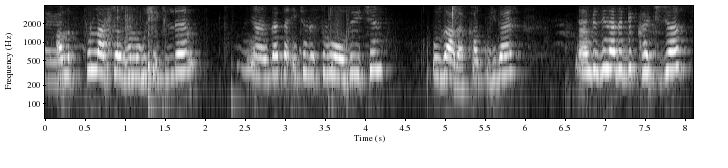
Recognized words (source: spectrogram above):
Evet. Alıp fırlatacağız bunu bu şekilde. Yani zaten içinde sıvı olduğu için uzağa da kat gider. Yani biz yine de bir kaçacağız.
